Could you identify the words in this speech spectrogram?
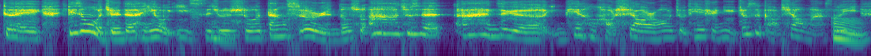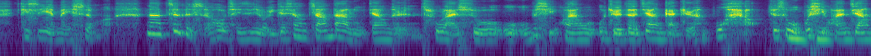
对，其实我觉得很有意思，就是说，当所有人都说啊，就是阿汉这个影片很好笑，然后九天玄女就是搞笑嘛，所以其实也没什么。那这个时候，其实有一个像张大鲁这样的人出来说，我我不喜欢，我我觉得这样感觉很不好，就是我不喜欢这样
